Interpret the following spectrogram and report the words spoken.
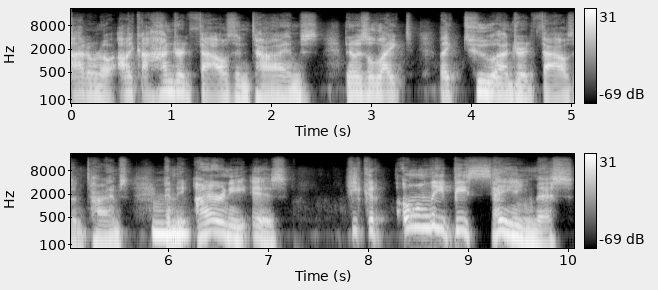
I don't know, like a hundred thousand times. And it was liked like 200,000 times. Mm-hmm. And the mm-hmm. irony is, he could only be saying this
